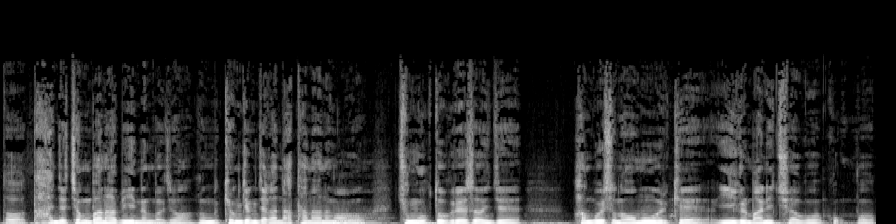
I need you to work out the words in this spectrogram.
또 다 이제 정반합이 있는 거죠. 그럼 경쟁자가 나타나는 어. 거고 중국도 그래서 이제 한국에서 너무 이렇게 이익을 많이 취하고 뭐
